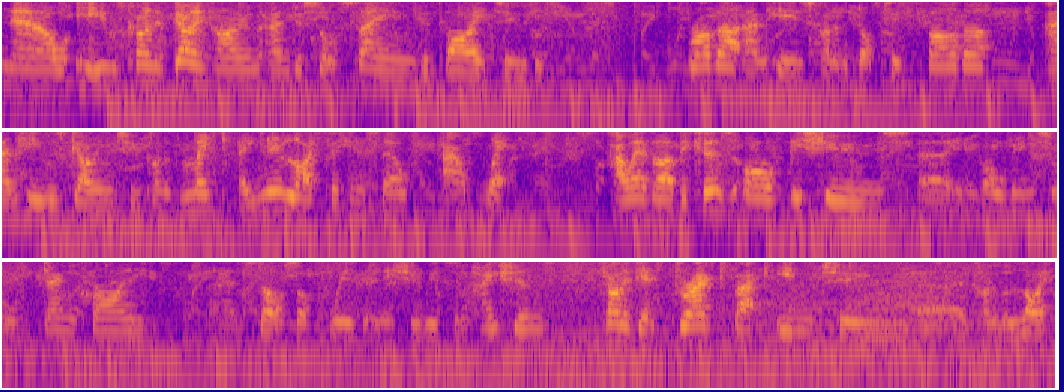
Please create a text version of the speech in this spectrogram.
Now, he was kind of going home and just sort of saying goodbye to his brother and his kind of adoptive father, and he was going to kind of make a new life for himself out west. However, because of issues uh, involving sort of gang crime uh, starts off with an issue with some Haitians, kind of gets dragged back into uh, kind of a life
